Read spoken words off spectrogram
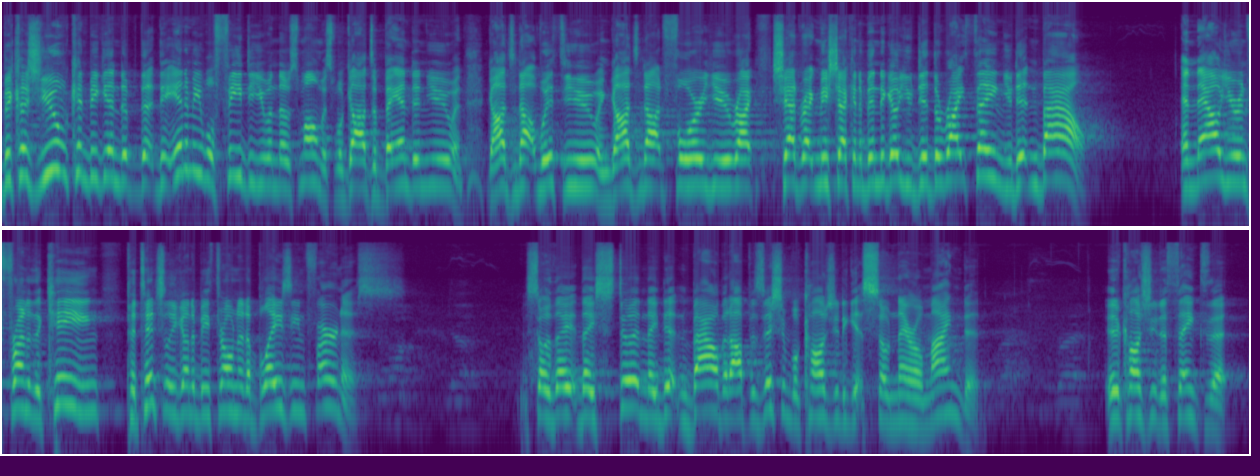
Because you can begin to, the, the enemy will feed to you in those moments. Well, God's abandoned you, and God's not with you, and God's not for you, right? Shadrach, Meshach, and Abednego, you did the right thing, you didn't bow. And now you're in front of the king, potentially going to be thrown in a blazing furnace. So they, they stood and they didn't bow, but opposition will cause you to get so narrow minded. It'll cause you to think that,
